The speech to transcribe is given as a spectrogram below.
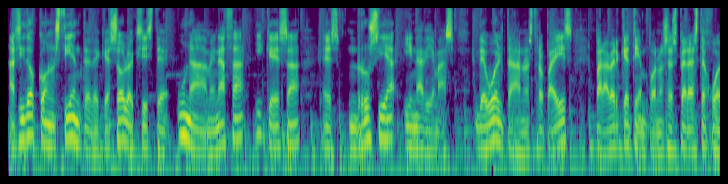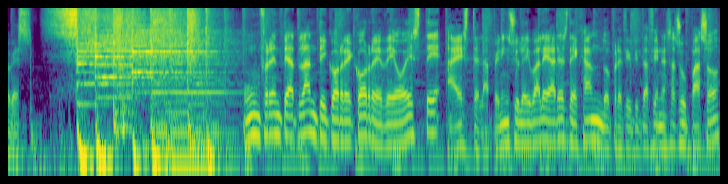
ha sido consciente de que solo existe una amenaza y que esa es Rusia y nadie más. De vuelta a nuestro país para ver qué tiempo nos espera este jueves. Un frente atlántico recorre de oeste a este la península y Baleares dejando precipitaciones a su paso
